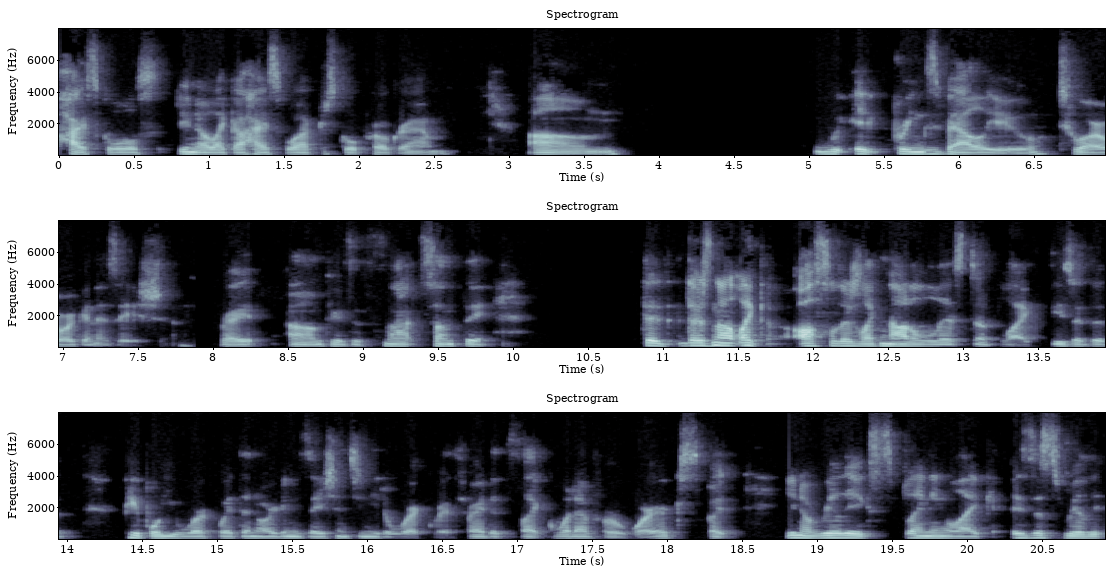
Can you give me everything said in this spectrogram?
high schools you know like a high school after school program um, it brings value to our organization right? Um, because it's not something that there's not like also there's like not a list of like these are the people you work with and organizations you need to work with right? It's like whatever works but you know really explaining like is this really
